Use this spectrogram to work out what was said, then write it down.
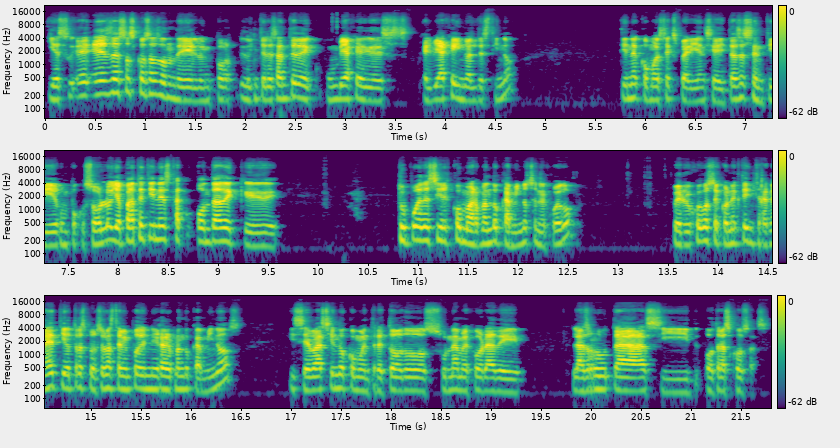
Y es, es de esas cosas donde lo interesante de un viaje es el viaje y no el destino. Tiene como esa experiencia y te hace sentir un poco solo. Y aparte tiene esta onda de que tú puedes ir como armando caminos en el juego. Pero el juego se conecta a internet y otras personas también pueden ir armando caminos y se va haciendo como entre todos una mejora de las rutas y otras cosas.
